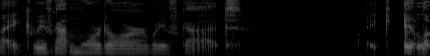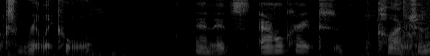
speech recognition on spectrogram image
Like we've got Mordor, we've got like it looks really cool. And it's Owl Crate collection.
